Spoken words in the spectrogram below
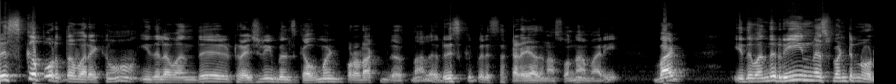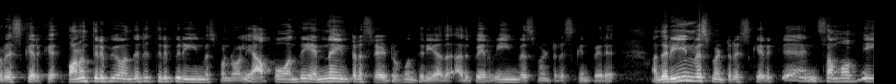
ரிஸ்க்கை uh, பொறுத்த வரைக்கும் இதில் வந்து ட்ரெஜரி பில்ஸ் கவர்மெண்ட் ப்ராடக்ட்ன்றதுனால ரிஸ்க் பெருசாக கிடையாது நான் சொன்ன மாதிரி. பட் இது வந்து ரீஇன்வெஸ்ட்மெண்ட்னு ஒரு ரிஸ்க் இருக்குது பணம் திருப்பி வந்துட்டு திருப்பி ரீஇன்வெஸ்ட் பண்ணுறோம் இல்லையா? அப்போ வந்து என்ன இன்ட்ரெஸ்ட் ரேட் இருக்கும் தெரியாது. அது பேர் ரீஇன்வெஸ்ட்மெண்ட் ரிஸ்க்னு பேர். அந்த ரீஇன்வெஸ்ட்மெண்ட் ரிஸ்க் இருக்குது and some of the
